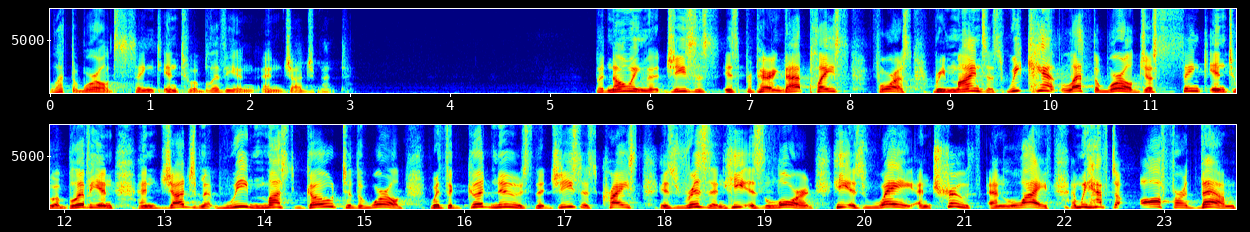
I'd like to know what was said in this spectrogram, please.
let the world sink into oblivion and judgment. But knowing that Jesus is preparing that place for us reminds us we can't let the world just sink into oblivion and judgment. We must go to the world with the good news that Jesus Christ is risen. He is Lord. He is way and truth and life. And we have to offer them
